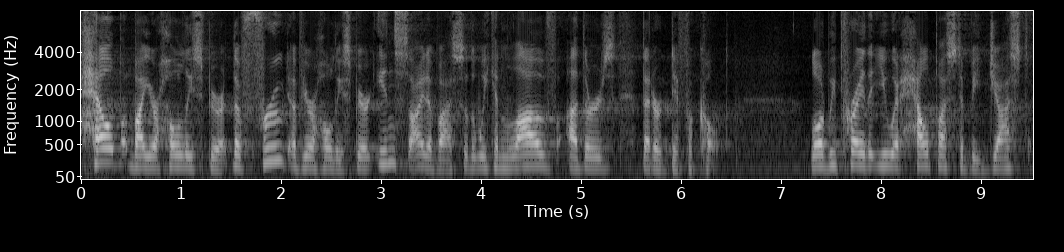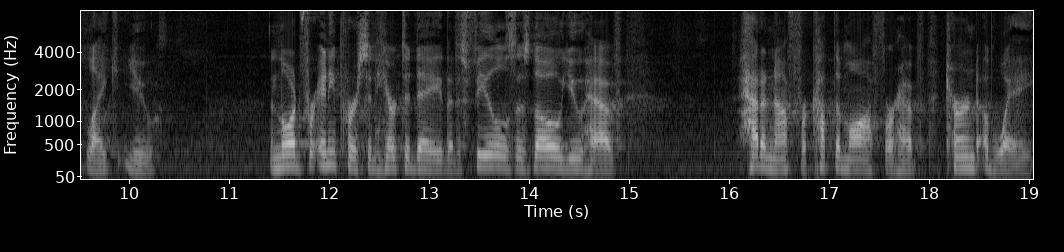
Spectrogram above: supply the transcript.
help by your Holy Spirit, the fruit of your Holy Spirit inside of us so that we can love others that are difficult. Lord, we pray that you would help us to be just like you. And Lord, for any person here today that feels as though you have had enough or cut them off or have turned away,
